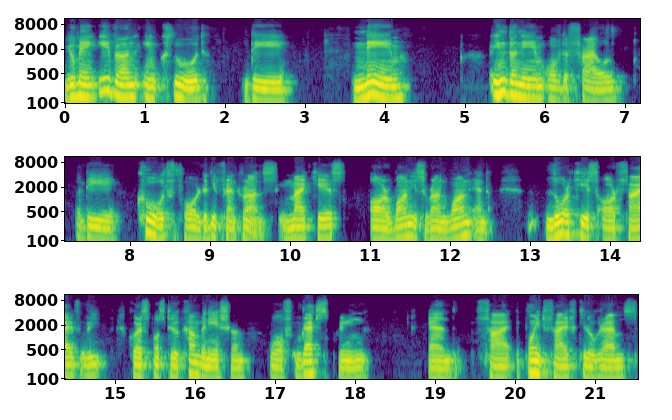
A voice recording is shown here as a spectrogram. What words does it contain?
You may even include the name, in the name of the file, the code for the different runs. In my case, R1 is run one and lowercase r5 corresponds to a combination of red spring and 0.5 kilograms,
